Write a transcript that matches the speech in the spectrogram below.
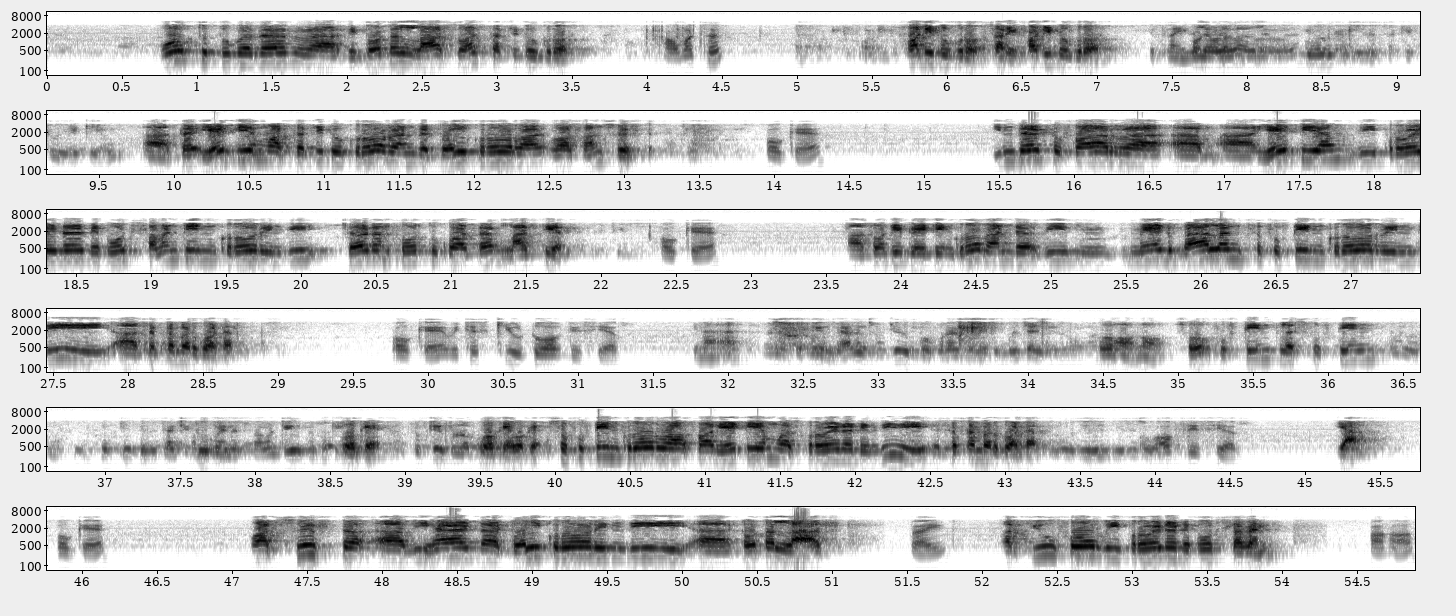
Both together, uh, the total loss was 32 crore. How much, sir? 42 crore, sorry, 42 crore. Uh, the ATM was 32 crore and the 12 crore was on Swift. Okay. In that, for uh, um, uh, ATM, we provided about 17 crore in the third and fourth quarter last year. Okay uh, 20 to 18 crore and uh, we made balance 15 crore in the uh, September quarter. Okay, which is Q2 of this year. Yeah. Oh, no. So 15 plus 15? 32 minus 17, 15. Okay. 15 okay, okay. So 15 crore for ATM was provided in the September quarter. Of this year? Yeah. Okay. For SWIFT, uh, we had uh, 12 crore in the uh, total last. Right. For Q4, we provided about 7. Uh-huh.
